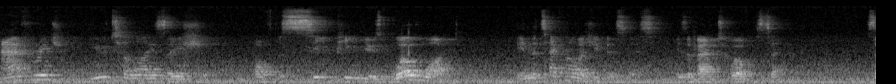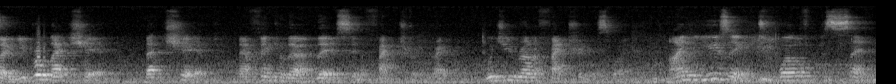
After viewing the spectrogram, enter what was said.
average utilization of the CPUs worldwide in the technology business is about 12%. So you brought that chip, that chip, now think about this in a factory, right? Would you run a factory this way? I'm using 12%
